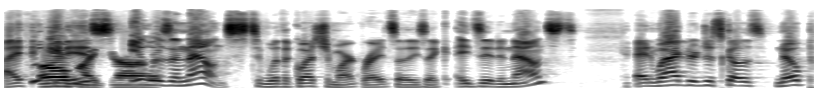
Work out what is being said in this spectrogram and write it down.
I think Oh it is. It was announced with a question mark, right? So he's like, Is it announced? And Wagner just goes, Nope.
